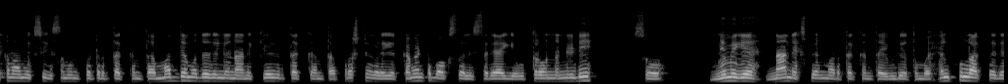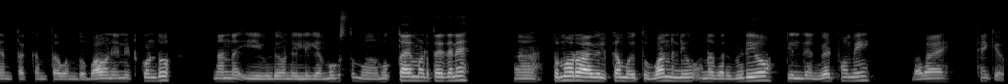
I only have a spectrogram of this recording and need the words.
ಎಕನಾಮಿಕ್ಸ್ಗೆ ಸಂಬಂಧಪಟ್ಟಿರ್ತಕ್ಕಂಥ ಮಧ್ಯ ಮಧ್ಯದಲ್ಲಿ ನಾನು ಕೇಳಿರ್ತಕ್ಕಂಥ ಪ್ರಶ್ನೆಗಳಿಗೆ ಕಮೆಂಟ್ ಬಾಕ್ಸ್ದಲ್ಲಿ ಸರಿಯಾಗಿ ಉತ್ತರವನ್ನು ನೀಡಿ. ಸೊ ನಿಮಗೆ ನಾನು ಎಕ್ಸ್ಪ್ಲೇನ್ ಮಾಡ್ತಕ್ಕಂಥ ಈ ವಿಡಿಯೋ ತುಂಬ ಹೆಲ್ಪ್ಫುಲ್ ಆಗ್ತಾ ಇದೆ ಅಂತಕ್ಕಂಥ ಒಂದು ಭಾವನೆಯನ್ನು ಇಟ್ಕೊಂಡು ನನ್ನ ಈ ವಿಡಿಯೋನ ಇಲ್ಲಿಗೆ ಮುಗಿಸ್ ಮುಕ್ತಾಯ ಮಾಡ್ತಾ ಇದ್ದೇನೆ. Tomorrow I will come with one new another video till then wait for me bye thank you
